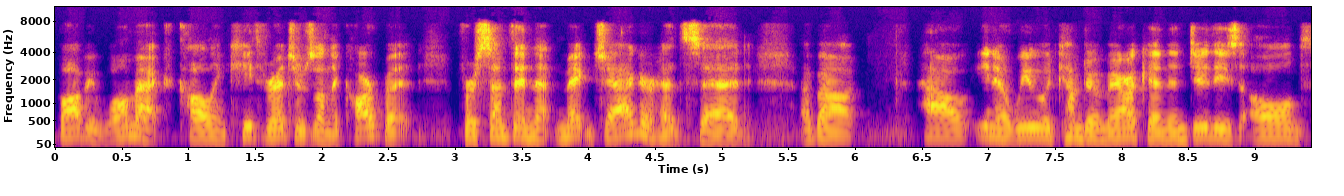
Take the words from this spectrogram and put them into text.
Bobby Womack calling Keith Richards on the carpet for something that Mick Jagger had said about how, you know, we would come to America and then do these old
